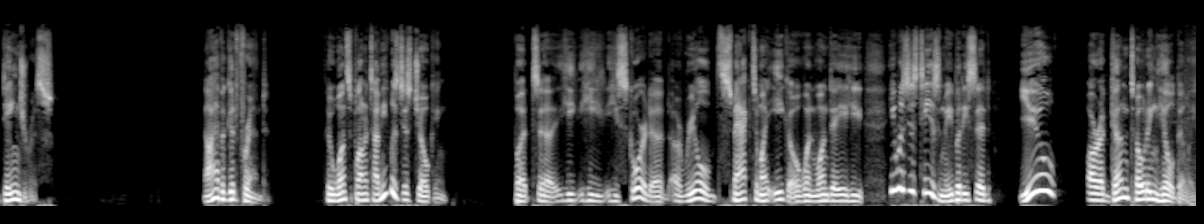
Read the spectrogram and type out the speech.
dangerous. Now, I have a good friend who once upon a time, he was just joking, but uh, he, he, he scored a, a real smack to my ego when one day he, he was just teasing me, but he said, You are a gun toting hillbilly.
